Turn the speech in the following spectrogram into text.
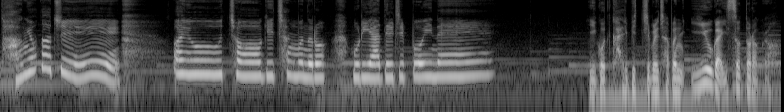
당연하지. 아유, 저기 창문으로 우리 아들 집 보이네. 이곳 갈비집을 잡은 이유가 있었더라고요.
